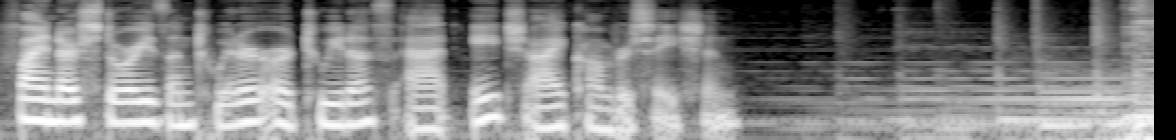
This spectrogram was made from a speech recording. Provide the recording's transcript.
Find our stories on Twitter or tweet us at HI Conversation. You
